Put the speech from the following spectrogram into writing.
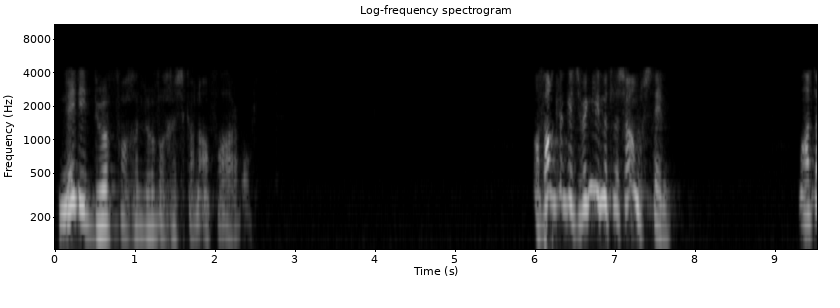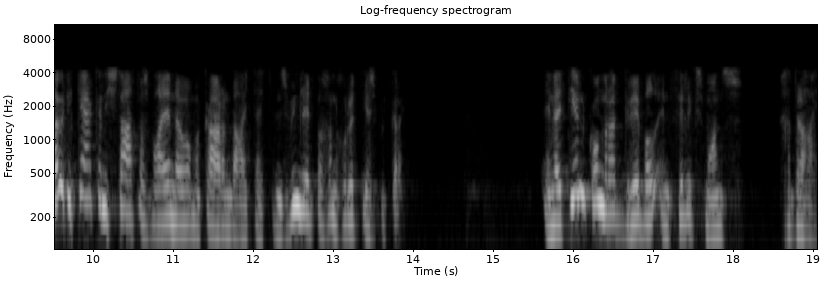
net die doop van gelowiges kan aanvaar word. Aanvanklik het Zwingli met hulle saamgestem. Maar onthou die kerk en die staat was baie nou aan mekaar in daai tyd. En Zwingli het begin groot teëspoed kry. En hy teen Konrad Grebel en Felix Mans gedraai.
